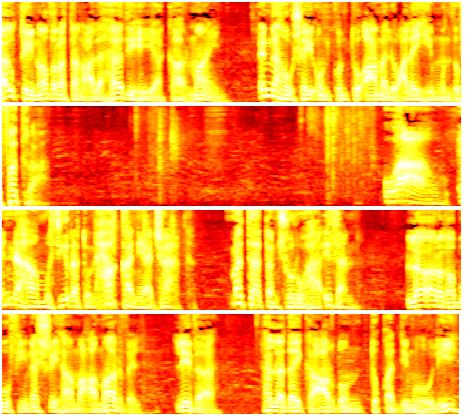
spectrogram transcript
ألقي نظرة على هذه يا كارماين. إنه شيء كنت أعمل عليه منذ فترة. Wow إنها مثيرة حقا يا جاك. متى تنشرها إذن؟ لا أرغب في نشرها مع مارفل. لذا هل لديك عرض تقدمه لي؟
